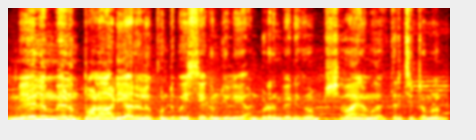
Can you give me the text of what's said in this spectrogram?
மேலும் மேலும் பல அடியார்களை கொண்டு போய் சேர்க்கணும்னு சொல்லி அன்புடன் வேண்டுகிறோம். சிவாய நமக திருச்சிற்றம்பலம்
